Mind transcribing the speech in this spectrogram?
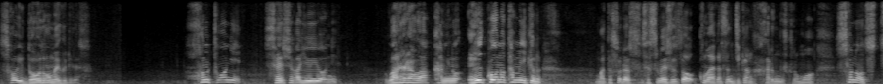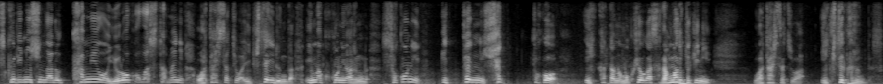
そういう堂々巡りです。本当に聖書が言うように我らは神の栄光のために生きる。またそれを説明すると細やかに時間がかかるんですけどもその作り主なる神を喜ばすために私たちは生きているんだ。今ここにあるんだ。そこに一点にシュッとこう生き方の目標が定まる時に私たちは生きてくるんです。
